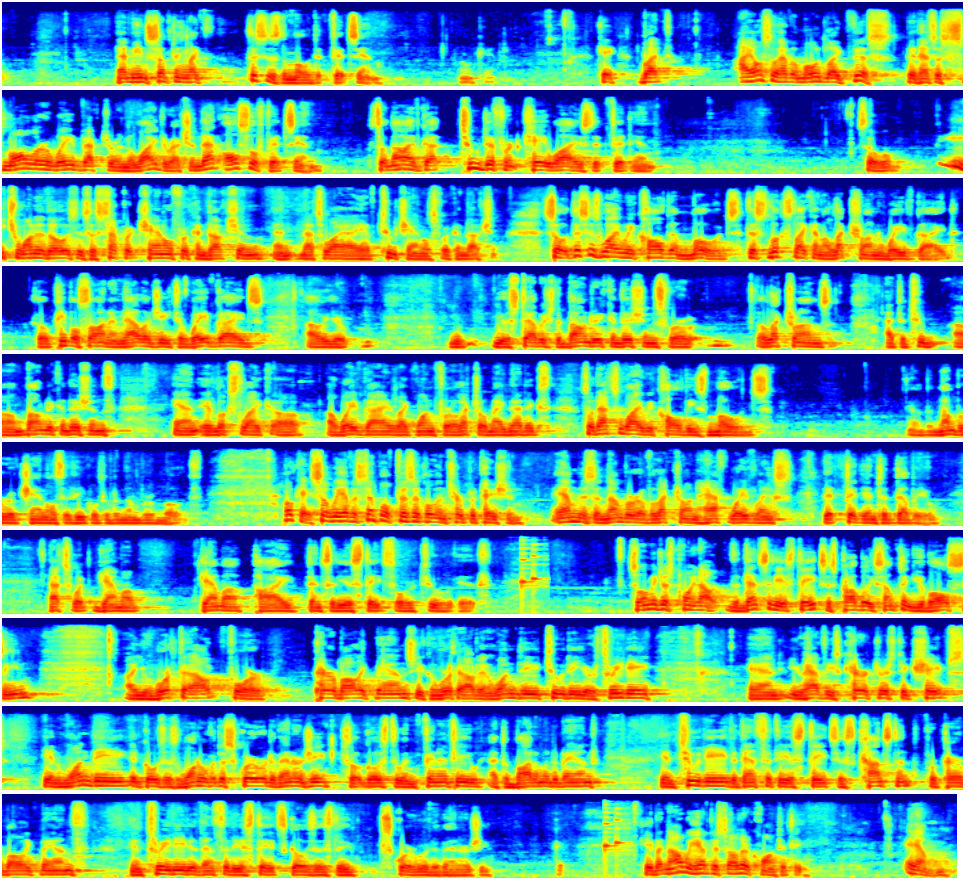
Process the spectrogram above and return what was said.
That means something like this is the mode that fits in. Okay. Okay, but I also have a mode like this that has a smaller wave vector in the y direction. That also fits in. So now I've got two different KYs that fit in. So each one of those is a separate channel for conduction, and that's why I have two channels for conduction. So this is why we call them modes. This looks like an electron waveguide. So people saw an analogy to waveguides. Uh, you, you establish the boundary conditions for electrons at the two um, boundary conditions, and it looks like a, a waveguide, like one for electromagnetics. So that's why we call these modes. You know, the number of channels is equal to the number of modes. Okay, so we have a simple physical interpretation. M is the number of electron half wavelengths that fit into W. That's what gamma, gamma pi density of states over 2 is. So let me just point out, the density of states is probably something you've all seen. Uh, you've worked it out for parabolic bands. You can work it out in 1D, 2D, or 3D. And you have these characteristic shapes. In 1D, it goes as 1 over the square root of energy, so it goes to infinity at the bottom of the band. In 2D, the density of states is constant for parabolic bands. In 3D, the density of states goes as the square root of energy. Okay, okay but now we have this other quantity, m.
